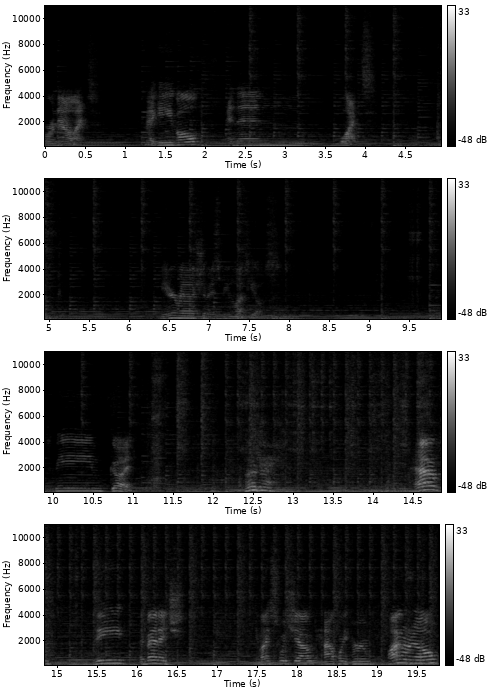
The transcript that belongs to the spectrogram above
Or Nowlite? Mega Evolve? And then... what? Meteor Mash and Ice Beam Latios. Ice Beam, good. Okay. Have the advantage. You might switch out halfway through. I don't know.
